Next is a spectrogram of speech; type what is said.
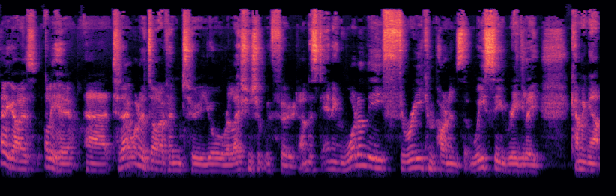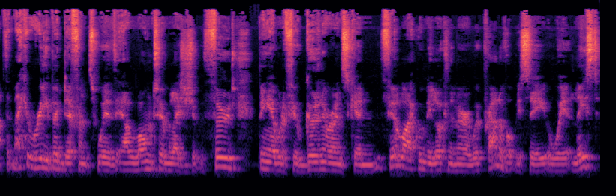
Hey guys, Olly here. Uh, today I want to dive into your relationship with food, understanding what are the three components that we see regularly coming up that make a really big difference with our long term relationship with food, being able to feel good in our own skin, feel like when we look in the mirror, we're proud of what we see, or we at least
